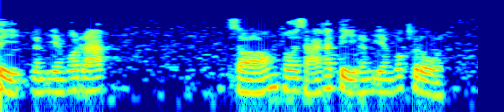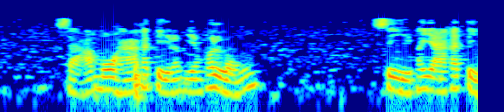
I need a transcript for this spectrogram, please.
ติลำเอียงเพราะรักสองโทสาคติลำเอียงเพราะโกรธสามโมหคติลำเอียงเพราะหลงสี่พยาคติ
